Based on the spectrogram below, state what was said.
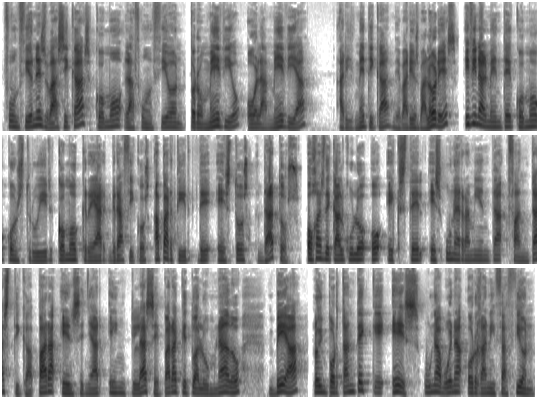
funciones básicas como la función promedio o la media aritmética de varios valores y finalmente cómo construir, cómo crear gráficos a partir de estos datos. Hojas de cálculo o Excel es una herramienta fantástica para enseñar en clase, para que tu alumnado vea lo importante que es una buena organización,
